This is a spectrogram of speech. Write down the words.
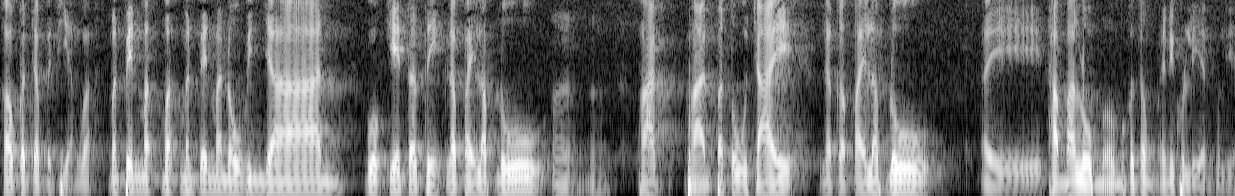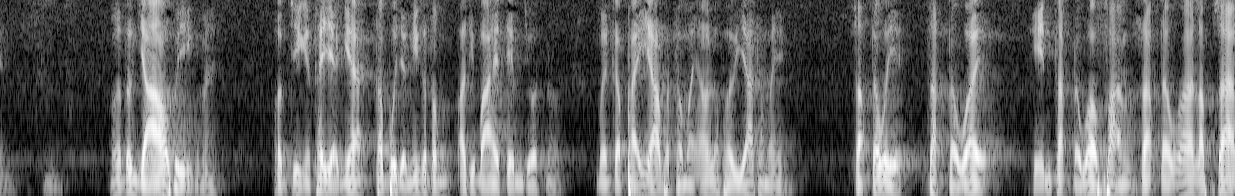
เขาก็จะไปเถียงว่า มันเป็นมันเป็นมโนวิญญาณ บวกเจตสิกแล้วไปรับรู้ผ่านผ่านประตูใจแล้วก็ไปรับรู้ ไอ้ธรรมอารมณ์มันก็ต้องอันนี้คนเรียนคนเรียน มันก็ต้องยาวไปอีกไหมความจริงถ้าอย่างเงี้ย ถ้าพูดอย่างนี้ก็ต้องอธิบายให้เต็มยศเนอะเหมือนกับพายาว่าทำไมเอาแล้วพายาทำไม สักต่ว่าสักต่ว่าเห็นสักต่ว่าฟังสักต่ว่ารับทราบ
